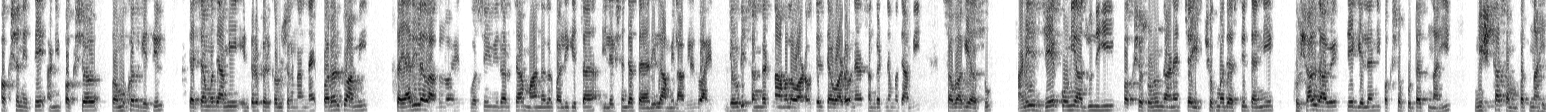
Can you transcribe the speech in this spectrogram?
पक्ष नेते आणि पक्ष प्रमुखच घेतील. त्याच्यामध्ये आम्ही इंटरफेअर करू शकणार नाही. परंतु आम्ही तयारीला लागलो आहेत वसई विरारच्या महानगरपालिकेच्या इलेक्शनच्या तयारीला आम्ही लागलेलो आहेत जेवढी संघटना आम्हाला वाढवतील त्या वाढवणाऱ्या संघटनेमध्ये आम्ही सहभागी असू. आणि जे कोणी अजूनही पक्ष सोडून जाण्याच्या इच्छुकमध्ये असतील त्यांनी खुशाल जावे. ते गेल्याने पक्ष फुटत नाही निष्ठा संपत नाही.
